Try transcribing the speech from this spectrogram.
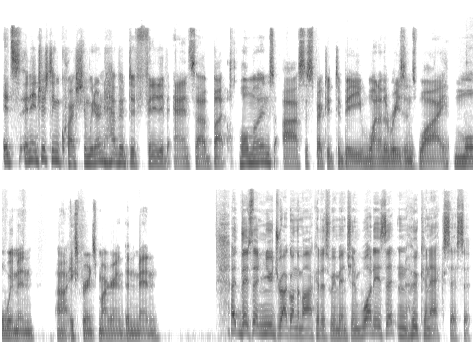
It's an interesting question. We don't have a definitive answer, but hormones are suspected to be one of the reasons why more women uh, experience migraine than men. Uh, there's a new drug on the market, as we mentioned. What is it and who can access it?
